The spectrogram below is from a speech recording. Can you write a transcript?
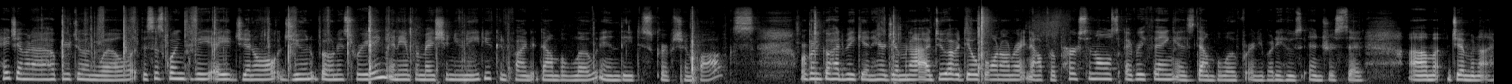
Hey Gemini, I hope you're doing well. This is going to be a general June bonus reading. Any information you need, you can find it down below in the description box. We're going to go ahead and begin here, Gemini. I do have a deal going on right now for personals. Everything is down below for anybody who's interested. Um, Gemini.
